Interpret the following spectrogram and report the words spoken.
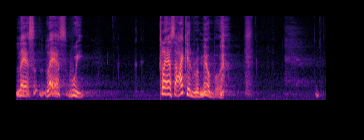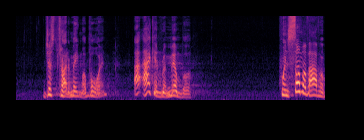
last, last week. Class, I can remember, just to try to make my point, I, I can remember when some of our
